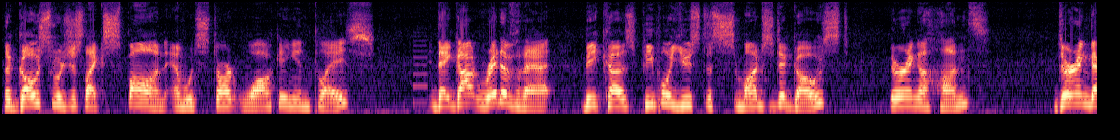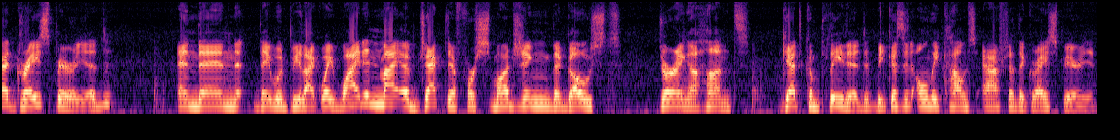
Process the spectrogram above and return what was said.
the ghosts would just like spawn and would start walking in place. They got rid of that because people used to smudge the ghost during a hunt during that grace period and then they would be like, wait, why didn't my objective for smudging the ghost during a hunt get completed? Because it only counts after the grace period.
